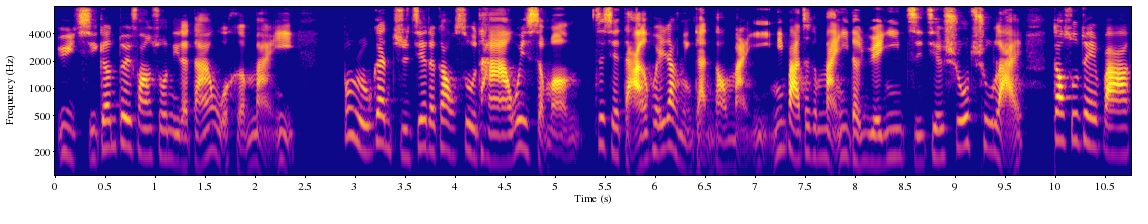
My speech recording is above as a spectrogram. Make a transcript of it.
与其跟对方说你的答案我很满意。不如更直接的告诉他为什么这些答案会让你感到满意。你把这个满意的原因直接说出来，告诉对方，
